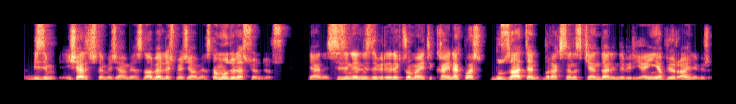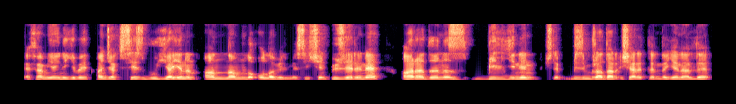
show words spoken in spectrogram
bizim işaret işleme camiasında, haberleşme camiasında modülasyon diyoruz. Yani sizin elinizde bir elektromanyetik kaynak var. Bu zaten bıraksanız kendi halinde bir yayın yapıyor. Aynı bir FM yayını gibi. Ancak siz bu yayının anlamlı olabilmesi için üzerine aradığınız bilginin işte bizim radar işaretlerinde genelde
